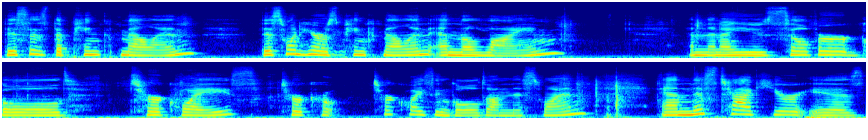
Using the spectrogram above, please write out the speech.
This is the pink melon. This one here is pink melon and the lime. And then I use silver, gold, turquoise, turqu turquoise and gold on this one. And this tag here is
